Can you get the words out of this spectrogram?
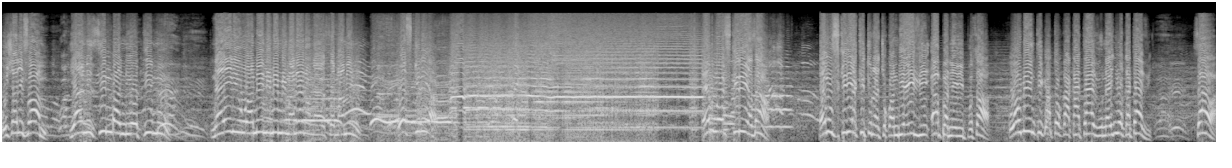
Ushanifahamu? Yaani Simba ndiyo timu, na ili uamini mimi maneno nayosema mimi, wewe fikiria, hebu wewe fikiria, sawa Hebu fikiria kitu nachokwambia hivi hapa nilipo, sawa? Huyu binti katoka Katavi, unaijua Katavi? Sawa?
